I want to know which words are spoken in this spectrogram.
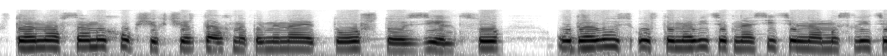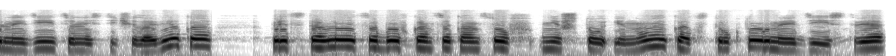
что она в самых общих чертах напоминает то, что Зельцу удалось установить относительно мыслительной деятельности человека, представляет собой в конце концов не что иное, как структурное действие,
